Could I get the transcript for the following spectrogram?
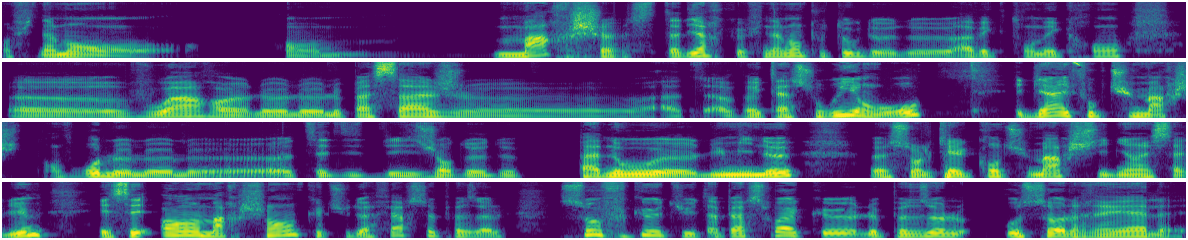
en finalement en, marche, c'est-à-dire que finalement plutôt que de, de avec ton écran euh, voir le, le, le passage avec la souris en gros, eh bien il faut que tu marches. En gros le, le, le des, des genres de, de panneaux euh, lumineux euh, sur lequel quand tu marches, eh bien il s'allume et c'est en marchant que tu dois faire ce puzzle. Sauf que tu t'aperçois que le puzzle au sol réel,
